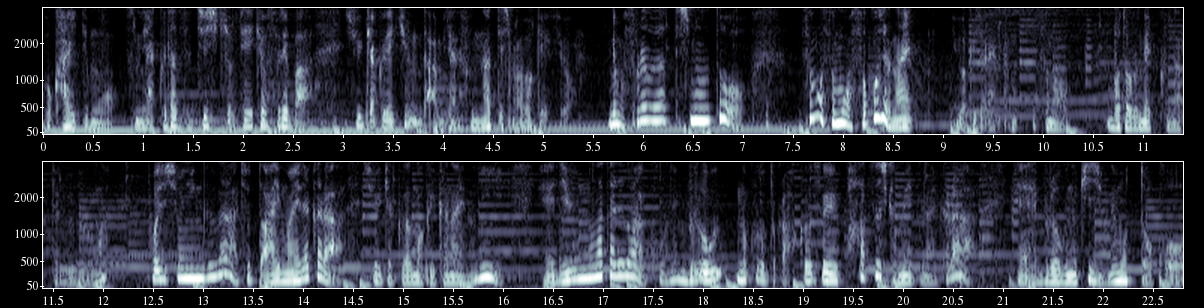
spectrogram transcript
を書いてもその役立つ知識を提供すれば集客できるんだみたいな風になってしまうわけですよ。でもそれをやってしまうとそもそもそこじゃないわけじゃないですか。そのボトルネックになってる部分は。ポジショニングがちょっと曖昧だから集客がうまくいかないのに、えー、自分の中ではこうねブログのこととかそういうパーツしか見えてないから、えー、ブログの記事をねもっとこ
